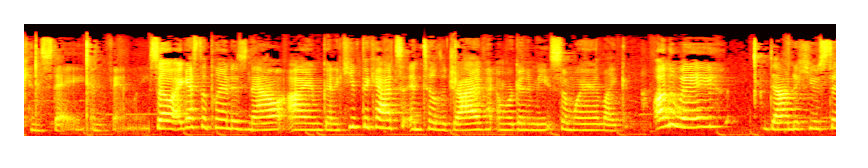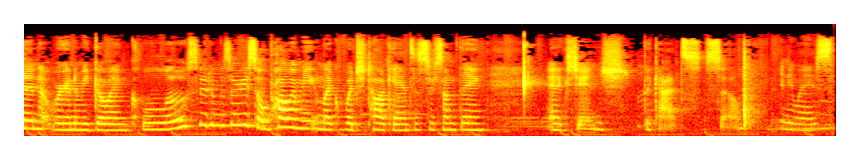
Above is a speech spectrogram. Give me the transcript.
can stay in the family. So I guess the plan is now I'm gonna keep the cats until the drive and we're gonna meet somewhere like on the way down to Houston. We're gonna be going closer to Missouri, so we'll probably meet in like Wichita, Kansas or something and exchange the cats, so. Anyways,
